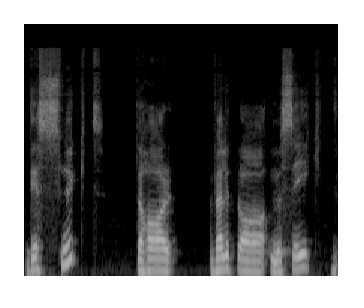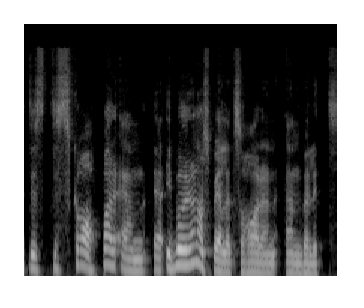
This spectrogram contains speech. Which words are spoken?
Det är snyggt. Det har väldigt bra musik. Det, det, skapar en... Eh, I början av spelet så har den en väldigt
